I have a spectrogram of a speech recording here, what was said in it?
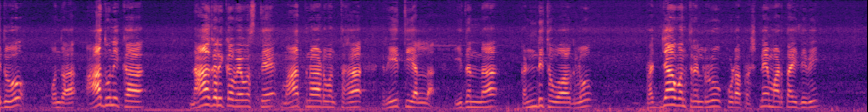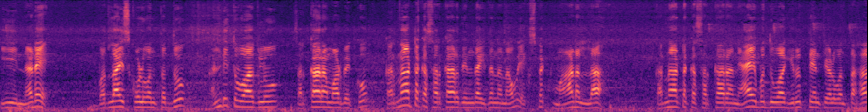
ಇದು ಒಂದು ಆಧುನಿಕ ನಾಗರಿಕ ವ್ಯವಸ್ಥೆ ಮಾತನಾಡುವಂತಹ ರೀತಿಯಲ್ಲ. ಇದನ್ನು ಖಂಡಿತವಾಗಲೂ ಪ್ರಜ್ಞಾವಂತರೆಲ್ಲರೂ ಕೂಡ ಪ್ರಶ್ನೆ ಮಾಡ್ತಾ ಇದ್ದೀವಿ. ಈ ನಡೆ ಬದಲಾಯಿಸ್ಕೊಳ್ಳುವಂಥದ್ದು ಖಂಡಿತವಾಗಲೂ ಸರ್ಕಾರ ಮಾಡಬೇಕು. ಕರ್ನಾಟಕ ಸರ್ಕಾರದಿಂದ ಇದನ್ನು ನಾವು ಎಕ್ಸ್ಪೆಕ್ಟ್ ಮಾಡಲ್ಲ. ಕರ್ನಾಟಕ ಸರ್ಕಾರ ನ್ಯಾಯಬದ್ಧವಾಗಿರುತ್ತೆ ಅಂತ ಹೇಳುವಂತಹ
